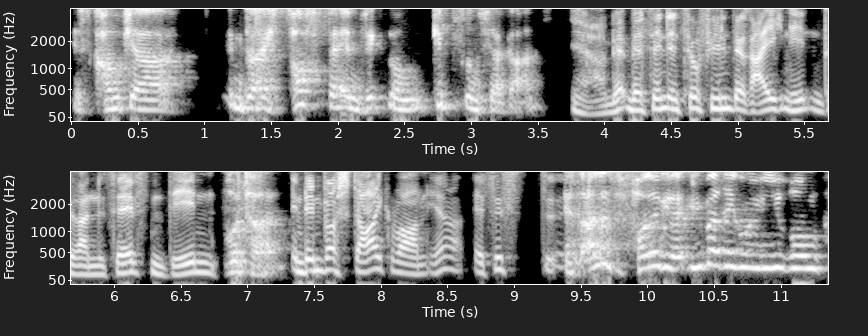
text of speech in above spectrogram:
Es kommt ja im Bereich Softwareentwicklung gibt's uns ja gar nicht. Ja, wir, wir, sind in so vielen Bereichen hinten dran und selbst in denen, Brutal. in denen wir stark waren. Ja, es ist. Es ist alles Folge der Überregulierung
